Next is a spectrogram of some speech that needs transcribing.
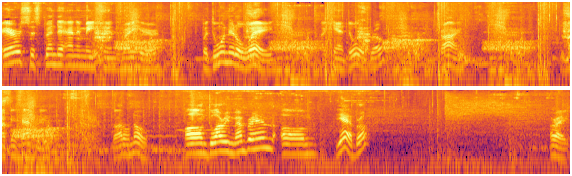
Air suspended animation right here, but doing it away, I can't do it, bro. I'm trying nothing's happening. So I don't know. Um, do I remember him? Um, yeah, bro. Alright.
